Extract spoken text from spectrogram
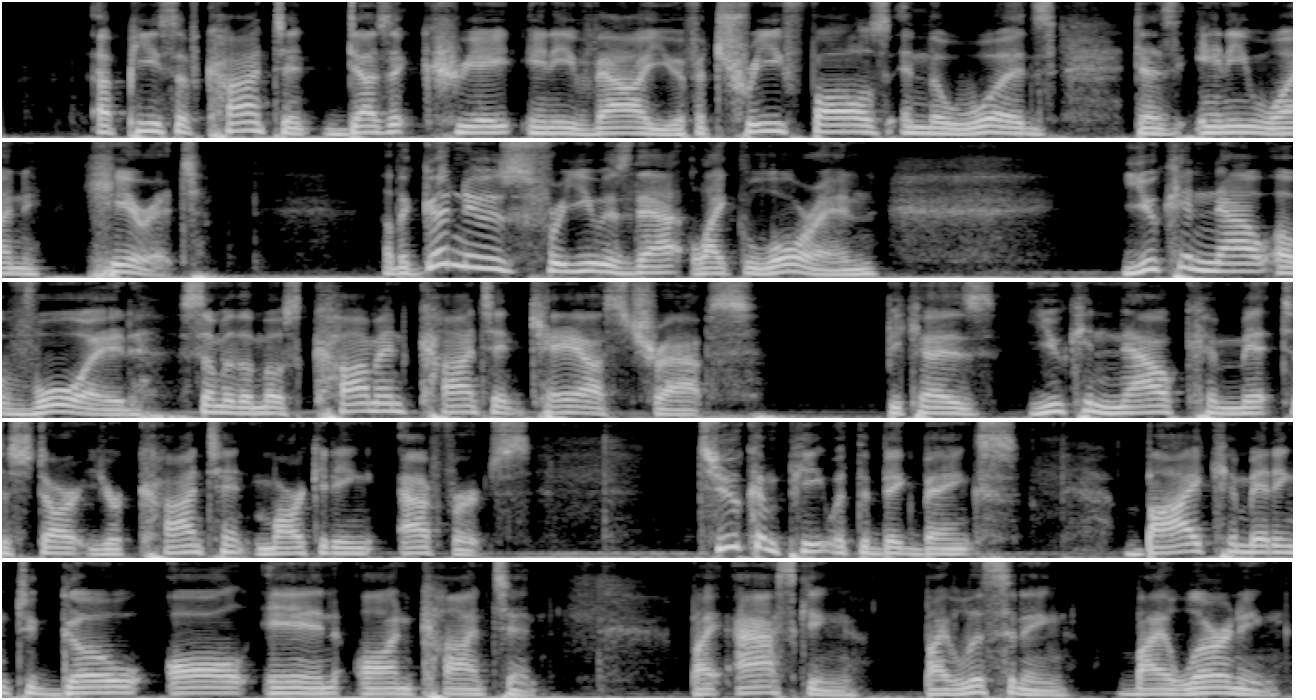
a piece of content, does it create any value? If a tree falls in the woods, does anyone hear it? Now, the good news for you is that, like Lauren, you can now avoid some of the most common content chaos traps because you can now commit to start your content marketing efforts to compete with the big banks by committing to go all in on content, by asking, by listening, by learning.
